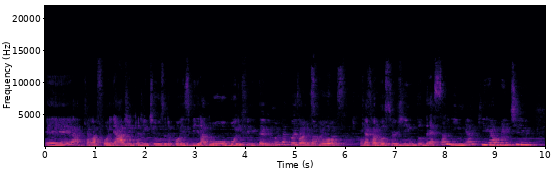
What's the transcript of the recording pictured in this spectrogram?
é, aquela folhagem que a gente usa depois vira adubo, enfim, teve muita coisa Várias que acabou, que acabou surgindo dessa linha que realmente... Uhum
